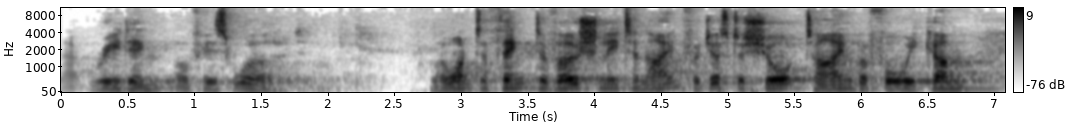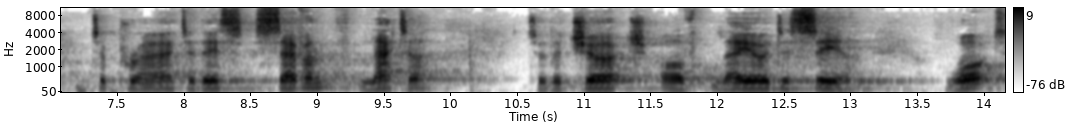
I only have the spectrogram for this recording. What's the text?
that reading of His Word. Well, I want to think devotionally tonight for just a short time before we come to prayer to this seventh letter to the church of Laodicea. What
